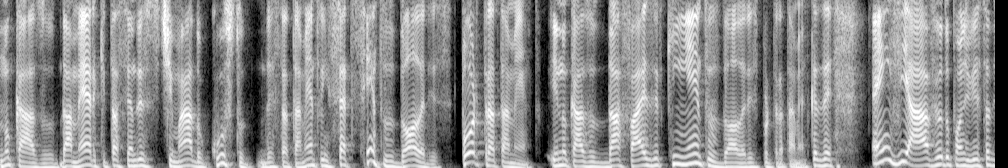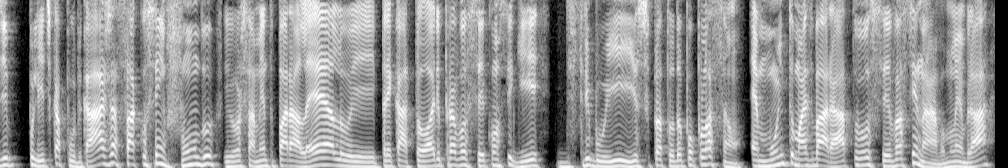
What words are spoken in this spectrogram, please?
no caso da Merck, está sendo estimado o custo desse tratamento em 700 dólares por tratamento. E no caso da Pfizer, 500 dólares por tratamento. Quer dizer, é inviável do ponto de vista de política pública. Haja saco sem fundo e orçamento paralelo e precatório para você conseguir distribuir isso para toda a população. É muito mais barato você vacinar. Vamos lembrar,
